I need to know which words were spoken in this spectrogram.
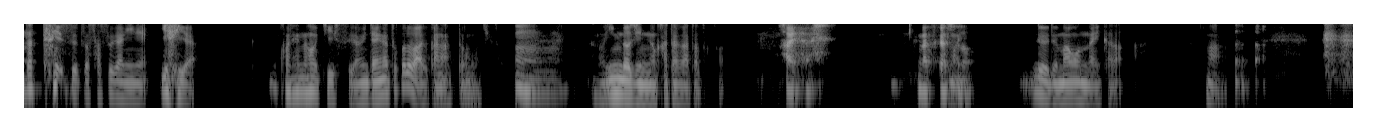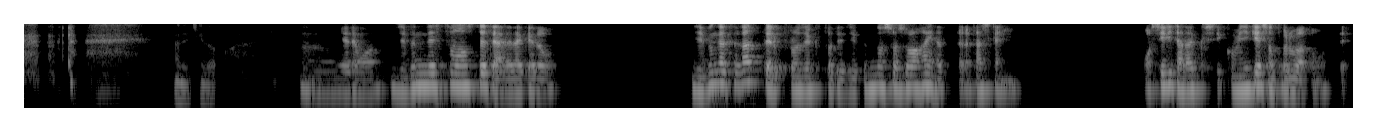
だったりするとさすがにね、いやいや、これ納期っすよみたいなところはあるかなと思うけど、うんうん。あのインド人の方々とか、はいはい。懐かしの。ルール守んないから、まあ、あるけど、うん、いやでも自分で質問しててあれだけど、自分がかかってるプロジェクトで自分の所掌範囲だったら確かにお尻叩くし、コミュニケーション取るわと思って、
